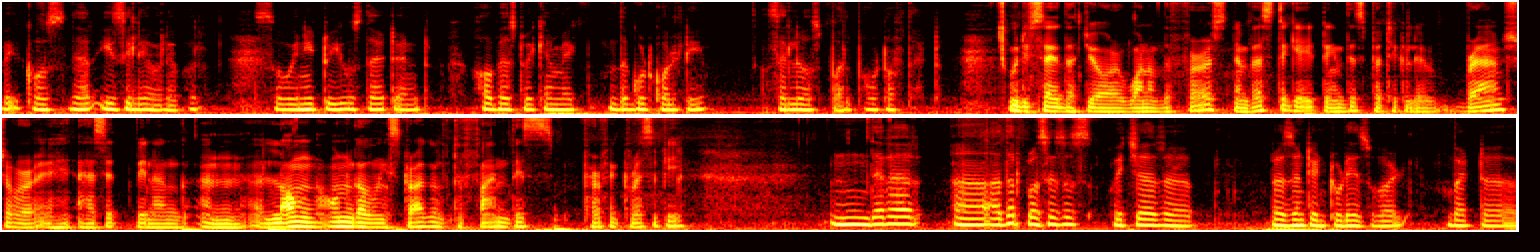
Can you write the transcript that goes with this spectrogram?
because they are easily available. So we need to use that and how best we can make the good quality cellulose pulp out of that. Would you say that you are one of the first investigating this particular branch, or has it been an, an, a long ongoing struggle to find this perfect recipe? Mm, there are uh, other processes which are uh, present in today's world, but uh,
